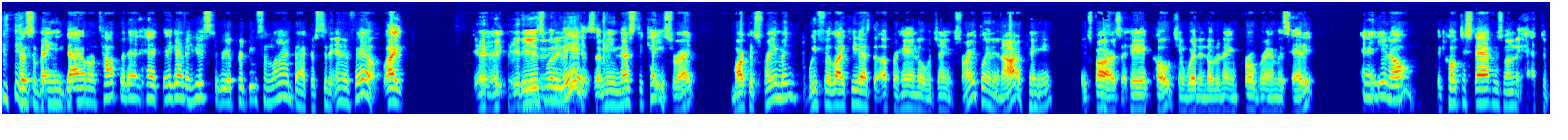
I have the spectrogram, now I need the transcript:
that, Pennsylvania guy, on top of that, heck, they got a history of producing linebackers to the NFL. Like, it, it is what it is. I mean, that's the case, right? Marcus Freeman, we feel like he has the upper hand over James Franklin, in our opinion, as far as a head coach and where the Notre Dame program is headed. And, you know, the coaching staff is going to have to,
